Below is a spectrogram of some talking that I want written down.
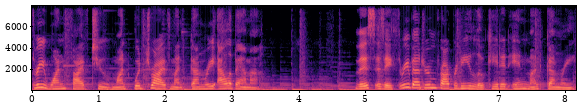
3152 Montwood Drive, Montgomery, Alabama. This is a three bedroom property located in Montgomery.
